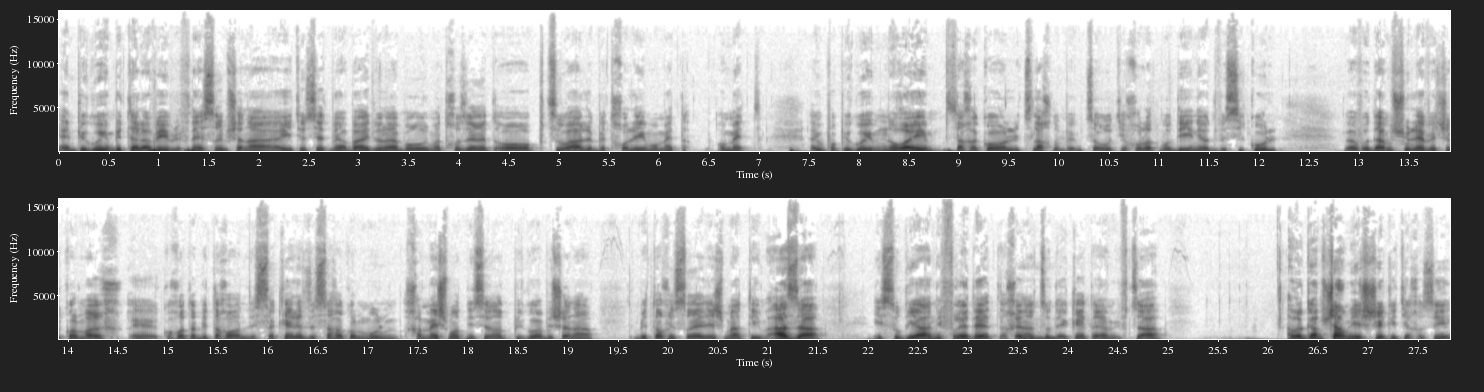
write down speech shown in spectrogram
אין פיגועים בתל אביב. לפני 20 שנה היית יוצאת מהבית ולא היה ברור אם את חוזרת או פצועה לבית חולים או מתה, או מת. היו פה פיגועים נוראים. סך הכל הצלחנו באמצעות יכולות מודיעיניות וסיכול ועבודה משולבת של כל מערכת אה, כוחות הביטחון, לסכל את זה. סך הכל מול 500 ניסיונות פיגוע בשנה, בתוך ישראל יש מעטים. עזה היא סוגיה נפרדת, אכן את צודקת, היה מבצע, אבל גם שם יש שקט יחסי,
